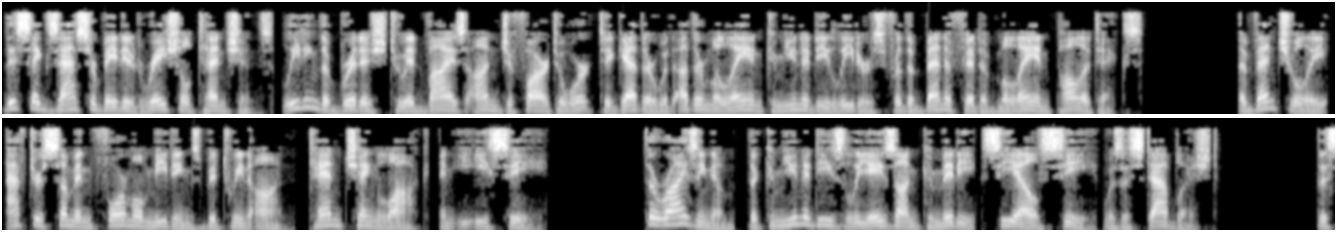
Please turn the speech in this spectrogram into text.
This exacerbated racial tensions, leading the British to advise Onn Jaafar to work together with other Malayan community leaders for the benefit of Malayan politics. Eventually, after some informal meetings between Onn, Tan Cheng Lock, and EEC. Thuraisingham, the Communities Liaison Committee was established. The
